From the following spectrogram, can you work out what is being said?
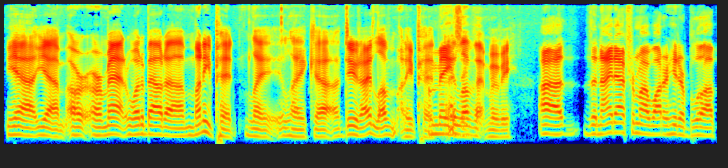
Yeah, yeah. Or or Matt, what about uh Money Pit? Like like uh dude, I love Money Pit. I love that movie. Uh, the night after my water heater blew up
